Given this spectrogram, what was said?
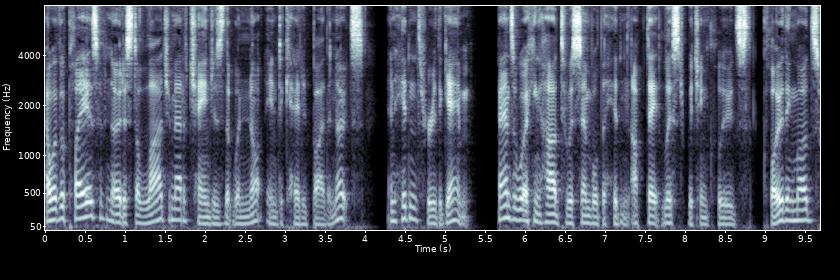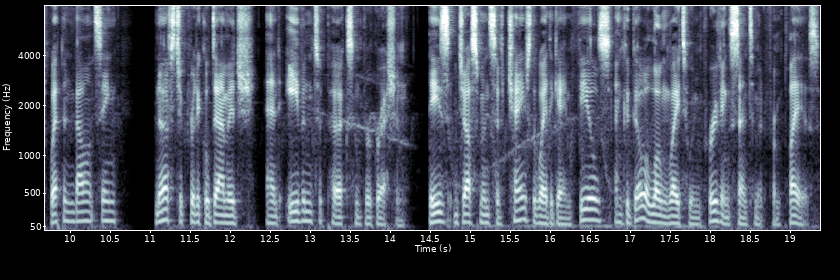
However, players have noticed a large amount of changes that were not indicated by the notes and hidden through the game. Fans are working hard to assemble the hidden update list, which includes clothing mods, weapon balancing, nerfs to critical damage, and even to perks and progression. These adjustments have changed the way the game feels and could go a long way to improving sentiment from players.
